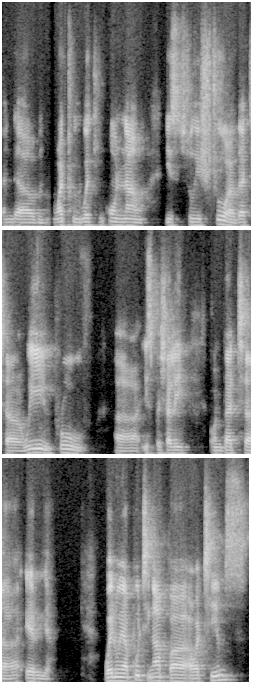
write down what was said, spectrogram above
and um, what we're working on now is to ensure that we improve, especially on that area. When we are putting up our teams,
